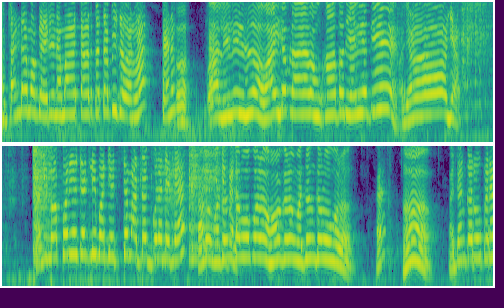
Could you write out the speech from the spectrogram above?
ઠંડામાં બેરીને અમારે તાર કરતા પી જવાનું હા? તને? આ લીલી છે વાઈ છે લાયા હું હુકાળો તો દેવી હતી. અલ્યા અલ્યા ખાલી બપોરે જેટલી બજે છે આટલા જ ગોળા એટલે આ વજન કરવો પડે હો ગરમ વજન કરવો પડે. હે? હા. ભજન કરવું પડે?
